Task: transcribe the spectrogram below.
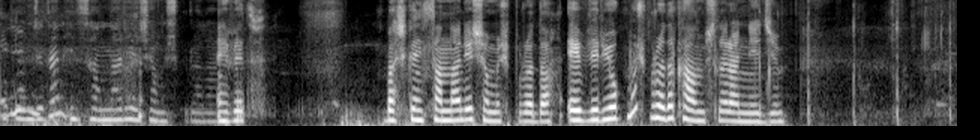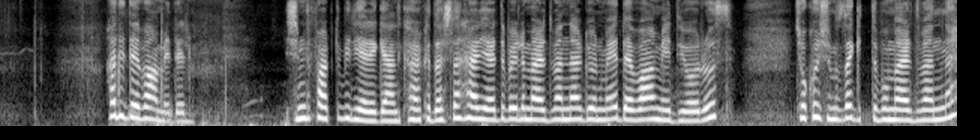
Çok önceden insanlar yaşamış buralarda. evet. Başka insanlar yaşamış burada. Evleri yokmuş, burada kalmışlar anneciğim. Hadi devam edelim. Şimdi farklı bir yere geldik arkadaşlar. Her yerde böyle merdivenler görmeye devam ediyoruz. Çok hoşumuza gitti bu merdivenler.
